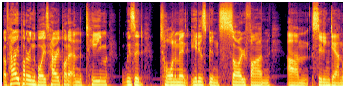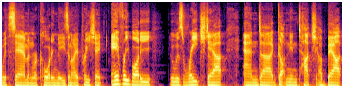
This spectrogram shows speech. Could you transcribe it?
of Harry Potter and the Boys, Harry Potter and the Team Wizard Tournament. It has been so fun um, sitting down with Sam and recording these, and I appreciate everybody who has reached out and uh, gotten in touch about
